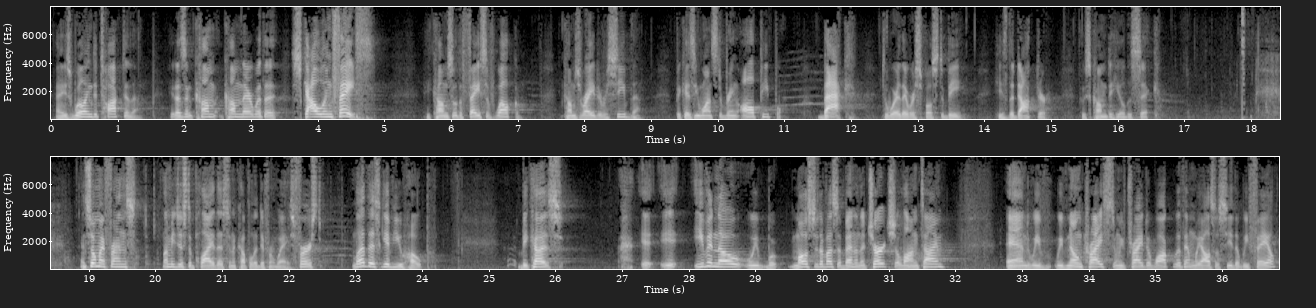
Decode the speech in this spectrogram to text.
and he's willing to talk to them. He doesn't come, come there with a scowling face, he comes with a face of welcome comes ready to receive them because he wants to bring all people back to where they were supposed to be. He's the doctor who's come to heal the sick. And so, my friends, let me just apply this in a couple of different ways. First, let this give you hope. Because it, it, even though we, most of us have been in the church a long time, and we've, we've known Christ and we've tried to walk with Him, we also see that we fail.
